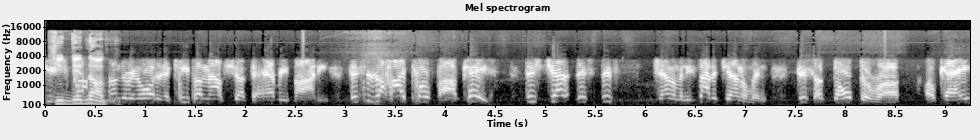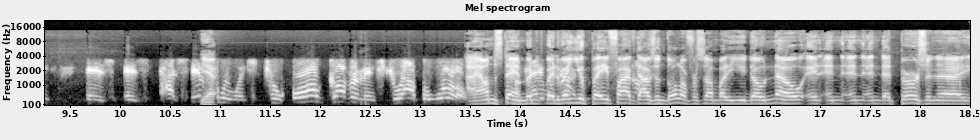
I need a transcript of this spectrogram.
she's She did not. under an order to keep her mouth shut to everybody. This is a high-profile case. This this this gentleman, he's not a gentleman. This adulterer, okay, is is has influence through all governments throughout the world. I understand, okay? but, but when you pay $5,000 for somebody you don't know, and, and, and, and that person uh,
